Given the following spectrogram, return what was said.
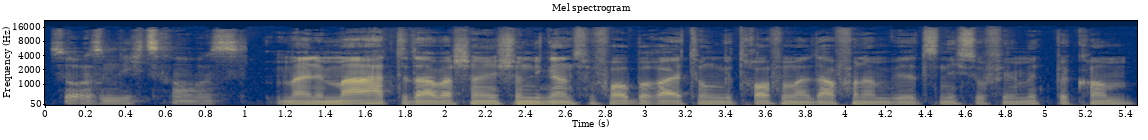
so aus dem Nichts raus. Meine Ma hatte da wahrscheinlich schon die ganzen Vorbereitungen getroffen, weil davon haben wir jetzt nicht so viel mitbekommen.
